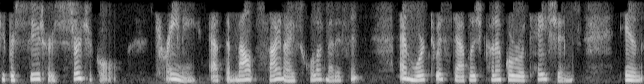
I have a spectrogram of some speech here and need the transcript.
She pursued her surgical training at the Mount Sinai School of Medicine and worked to establish clinical rotations in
